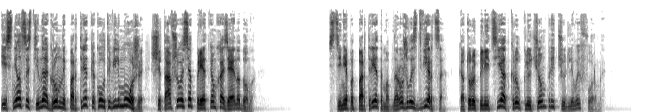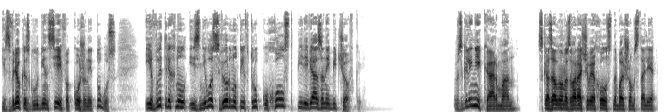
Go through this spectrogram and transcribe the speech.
и снял со стены огромный портрет какого-то вельможи, считавшегося предком хозяина дома. В стене под портретом обнаружилась дверца, которую Пелетье открыл ключом причудливой формы. Извлек из глубин сейфа кожаный тубус и вытряхнул из него свернутый в трубку холст, перевязанный бечевкой. «Взгляни, Карман», — сказал он, разворачивая холст на большом столе.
